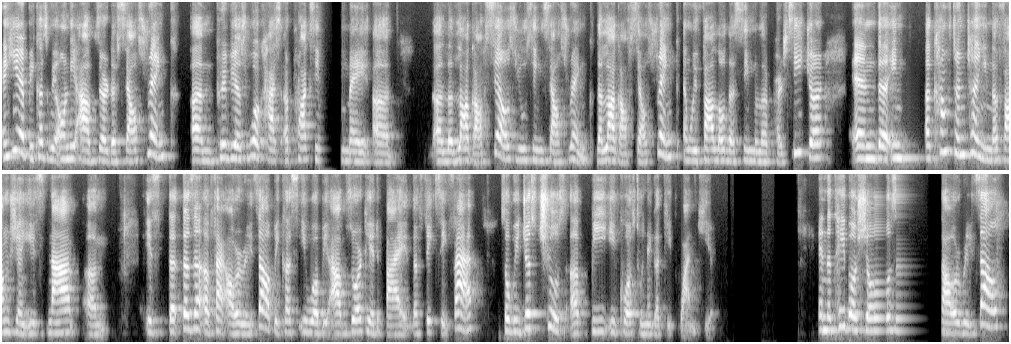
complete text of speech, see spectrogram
And here, because we only observe the sales rank, um, previous work has approximate uh, uh, the log of sales using sales rank, the log of sales rank, and we follow the similar procedure. And the in a constant term in the function is not um, it doesn't affect our result because it will be absorbed by the fixed effect. So we just choose a b equals to negative one here. And the table shows our result.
